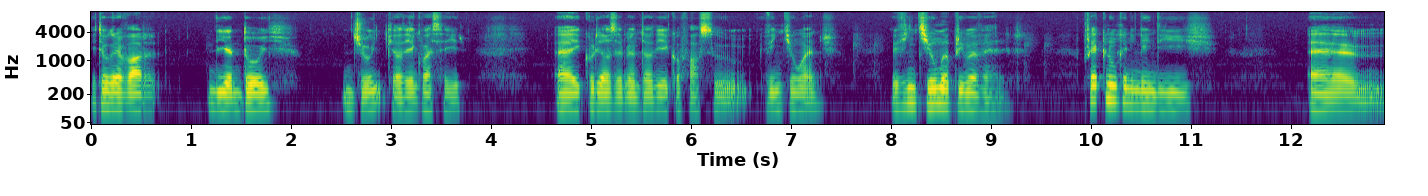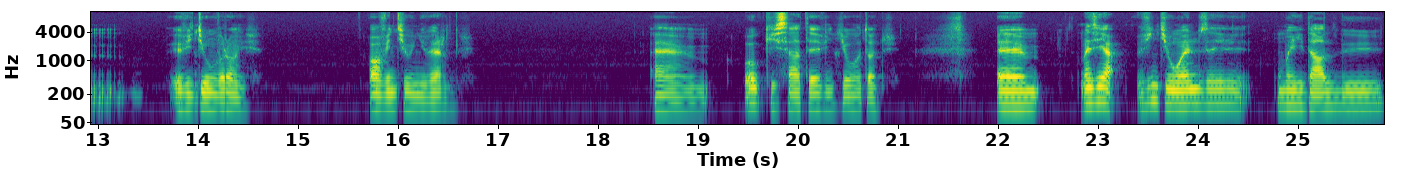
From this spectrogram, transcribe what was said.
Estou a gravar dia 2 de junho, que é o dia que vai sair. Uh, e curiosamente é o dia que eu faço 21 anos. 21 primaveras. Porquê é que nunca ninguém diz um, 21 verões? Ou 21 invernos? Um, ou quiçá até 21 outonos. Um, mas, já, yeah, 21 anos é uma idade de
